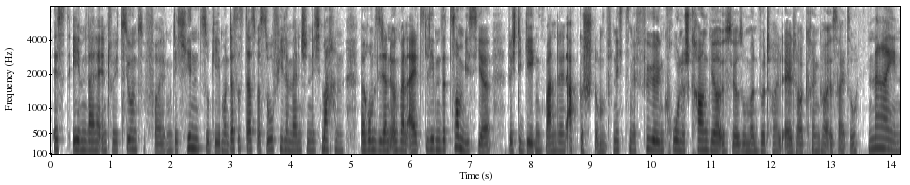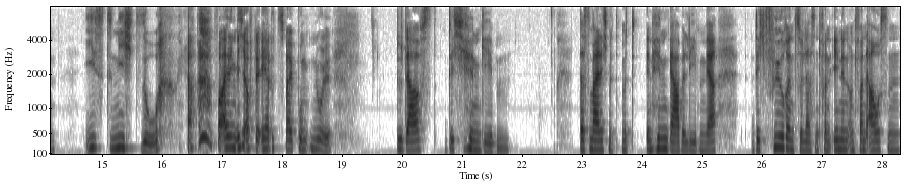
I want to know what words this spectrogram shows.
ist eben deiner Intuition zu folgen, dich hinzugeben. Und das ist das, was so viele Menschen nicht machen, warum sie dann irgendwann als lebende Zombies hier durch die Gegend wandeln, abgestumpft, nichts mehr fühlen, chronisch krank. Ja, ist ja so, man wird halt älter, kränker, ist halt so. Nein, ist nicht so. Ja, vor allen Dingen nicht auf der Erde 2.0. Du darfst dich hingeben. Das meine ich mit, mit in Hingabe leben, ja dich führen zu lassen von innen und von außen,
